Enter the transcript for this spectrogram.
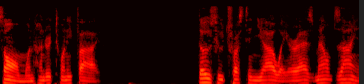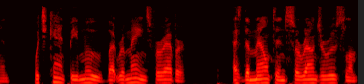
Psalm 125 Those who trust in Yahweh are as Mount Zion, which can't be moved, but remains forever. As the mountains surround Jerusalem,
